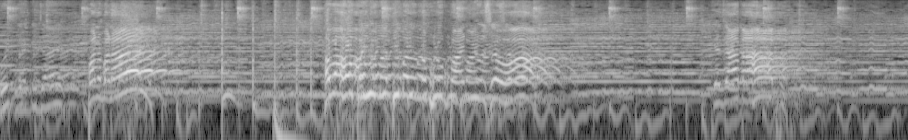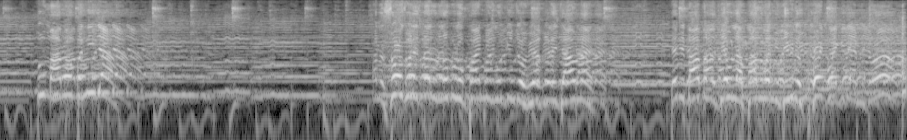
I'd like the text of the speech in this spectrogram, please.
ખોટ લાગી જાય. પણ મને હવા હો ભયું માંથી મારું નબળું પાણ્યું છે, હો. કે જા બાપ. તું મારો બની જા. અને સો ઘડી તારું નબળું પાણી મૂકી જો વેગળે જાવ ને તેની બાપાને દેવલા પાલવાની દેવીને ખોટ લાગી જાય મિત્રો.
